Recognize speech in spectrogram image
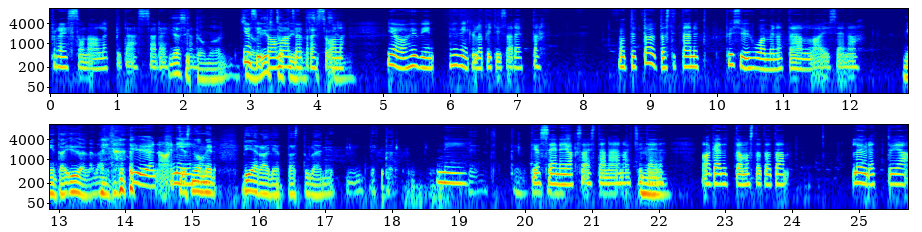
pressun alle pitää sadetta. Ja sitomaan. Se Ja sitomaan siellä pressun alla. Joo, hyvin, hyvin kyllä piti sadetta. Mutta toivottavasti tämä nyt pysyy huomenna tällaisena Niin, tai yöllä lähinnä. yön. a- Niin. Jos nuo meidän vierailijat taas tulee, niin että niin. eivät tee mitään. Et jos ei ne jaksaisi tänään noita siteitä. Mm. Ollaan käytetty tuommoista tota, löydettyjä.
